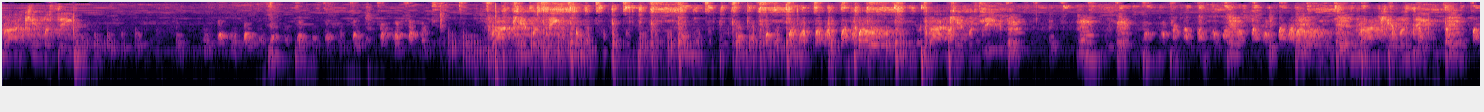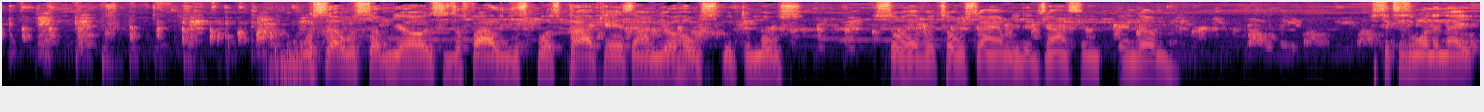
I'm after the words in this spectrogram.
Rock Chemistry. Rock Chemistry. Rock Chemistry. Rock Chemistry. What's up? What's up, y'all? This is the File Leader Sports Podcast. I'm your host with the most. So have a toast. I am Leader Johnson, and um, Sixers won tonight.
